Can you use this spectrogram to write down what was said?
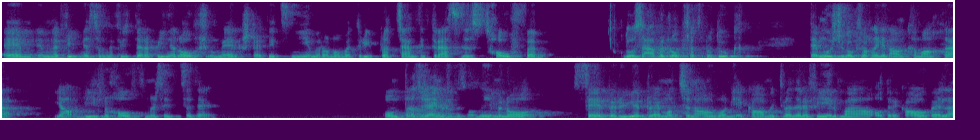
ähm, in einer Fitness- und einer Physiotherapie laufst und merkst, da hat jetzt niemand auch nur 3% Interesse, das zu kaufen, du selber glaubst das Produkt, dann musst du, glaub, schon ein bisschen Gedanken machen, ja, wie verkaufen wir es jetzt denn? Und das ist eigentlich mhm. das, was mich immer noch sehr berührt und emotional, wo ich, egal mit welcher Firma oder egal welchen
